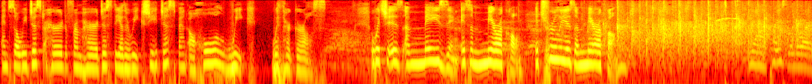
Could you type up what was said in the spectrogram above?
And so we just heard from her just the other week. She had just spent a whole week with her girls, which is amazing. It's a miracle. It truly is a miracle. Yeah, praise the Lord.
